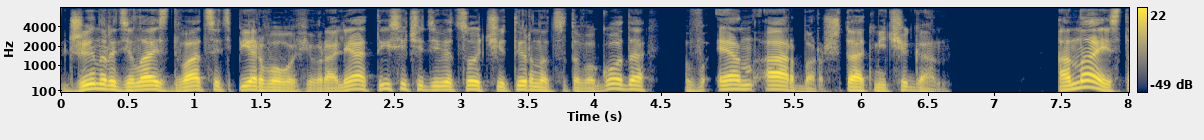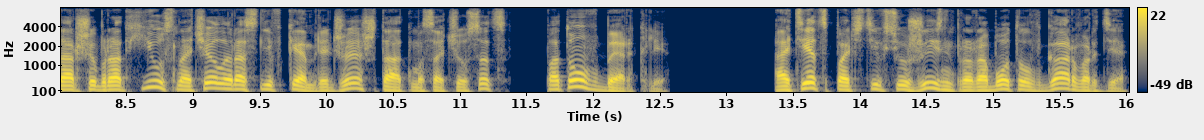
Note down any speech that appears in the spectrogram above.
Джин родилась 21 февраля 1914 года в Энн-Арбор, штат Мичиган. Она и старший брат Хью сначала росли в Кембридже, штат Массачусетс, потом в Беркли. Отец почти всю жизнь проработал в Гарварде,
